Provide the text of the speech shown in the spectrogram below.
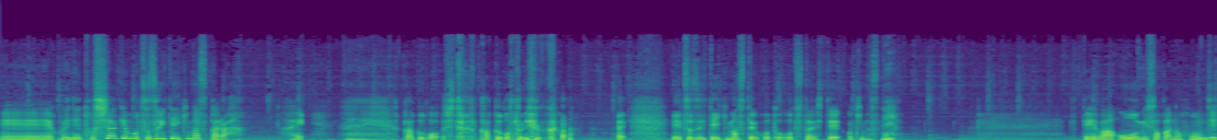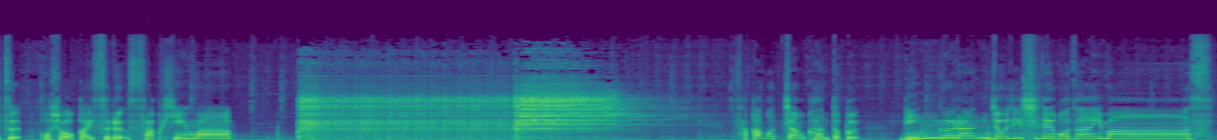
えー、これね、年明けも続いていきますから、はい。覚悟して、覚悟というか はい、えー続いていきますということをお伝えしておきますね。では、大晦日の本日ご紹介する作品は、坂本ちゃん監督、リングラン女子誌でございます。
